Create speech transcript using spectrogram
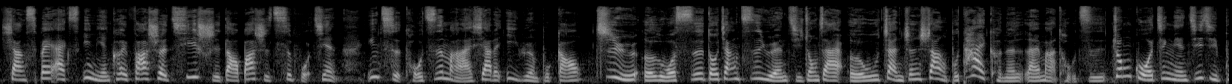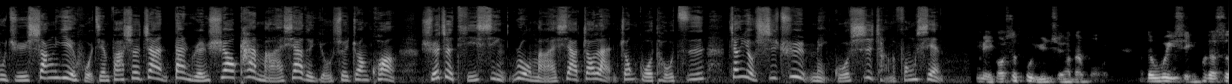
像 SpaceX 一年可以发射七十到八十次火箭，因此投资马来西亚的意愿不高。至于俄罗斯，都将资源集中在俄乌战争上，不太可能来马投资。中国近年积极布局商业火箭发射站，但仍需要看马来西亚的游说状况。学者提醒，若马来西亚招揽中国投资，将有失去美国市场的风险。美国是不允许它的火。的卫星或者是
